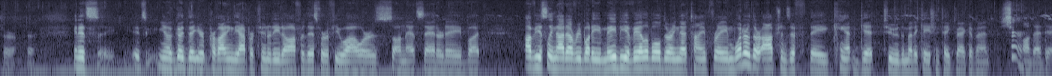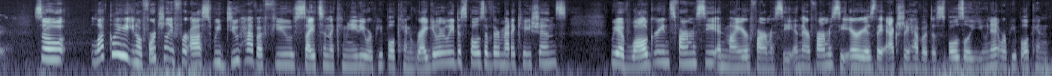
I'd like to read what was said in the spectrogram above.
Sure, sure. And it's, it's you know, good that you're providing the opportunity to offer this for a few hours on that Saturday, but obviously not everybody may be available during that time frame. What are their options if they can't get to the medication take back event sure. on that day? So luckily, you know, fortunately for us, we do have a few sites in the community where people can regularly dispose of their medications. We have Walgreens Pharmacy and Meijer Pharmacy. In their pharmacy areas, they actually have a disposal unit where people can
